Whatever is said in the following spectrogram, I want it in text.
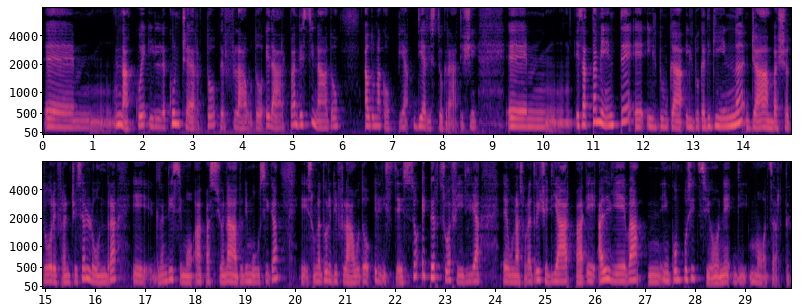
eh, nacque il concerto per flauto ed arpa destinato ad una coppia di aristocratici. Ehm, esattamente è il duca, il duca di Guin, già ambasciatore francese a Londra e grandissimo appassionato di musica e suonatore di flauto egli stesso, e per sua figlia eh, una suonatrice di arpa e allieva mh, in composizione di Mozart.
